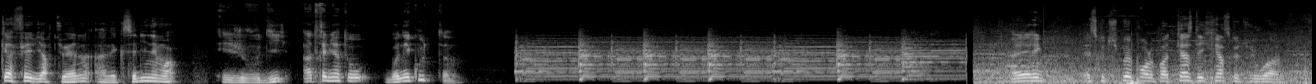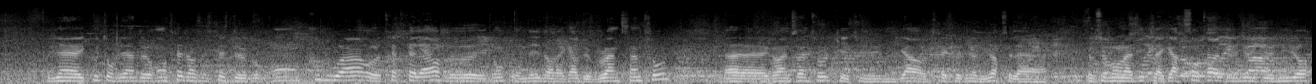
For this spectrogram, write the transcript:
café virtuel avec Céline et moi. Et je vous dis à très bientôt. Bonne écoute. Allez Eric, est-ce que tu peux pour le podcast décrire ce que tu vois? Eh bien, écoute, on vient de rentrer dans une espèce de grand couloir euh, très très large, euh, et donc on est dans la gare de Grand Central. Euh, Grand Central, qui est une, gare très connue à New York, c'est la, comme l'indique, la gare centrale de New, York,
